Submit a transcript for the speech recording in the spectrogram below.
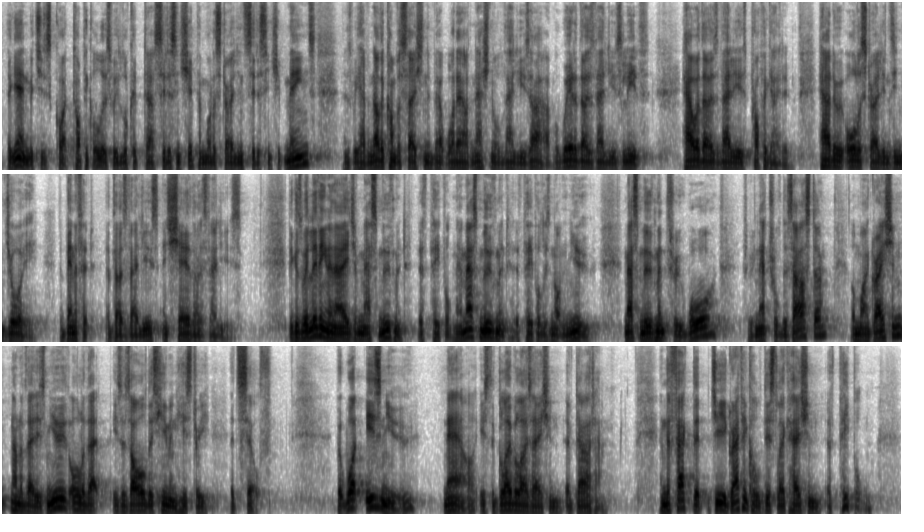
Again, which is quite topical as we look at uh, citizenship and what Australian citizenship means, as we have another conversation about what our national values are. Well, where do those values live? How are those values propagated? How do all Australians enjoy the benefit of those values and share those values? Because we're living in an age of mass movement of people. Now, mass movement of people is not new. Mass movement through war, through natural disaster or migration, none of that is new. All of that is as old as human history itself. But what is new now is the globalisation of data and the fact that geographical dislocation of people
